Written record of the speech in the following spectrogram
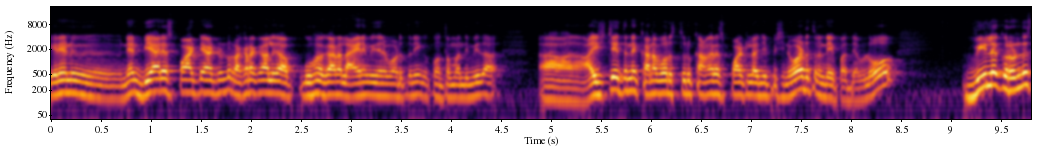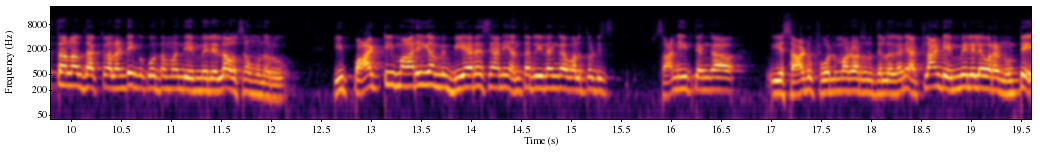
నేను నేను బీఆర్ఎస్ పార్టీ అంటుండు రకరకాలుగా గుహగానాలు ఆయన మీద వినబడుతున్నాయి ఇంకా కొంతమంది మీద ఆ, అయిష్టతనే కనబరుస్తున్నారు కాంగ్రెస్ పార్టీలు అని చెప్పేసి వినబడుతున్న నేపథ్యంలో వీళ్ళకు రెండు స్థానాలు దక్కాలంటే ఇంకా కొంతమంది ఎమ్మెల్యేలు అవసరం ఉన్నారు. ఈ పార్టీ మారిగా మేము బీఆర్ఎస్ అని అంతర్లీనంగా వాళ్ళతోటి సాన్నిహిత్యంగా ఈ సాడు ఫోన్ మాట్లాడుతున్నారు తెలియదు కానీ అట్లాంటి ఎమ్మెల్యేలు ఎవరైనా ఉంటే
